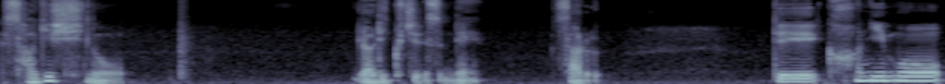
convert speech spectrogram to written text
詐欺師のやり口ですね。猿。で、カニも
